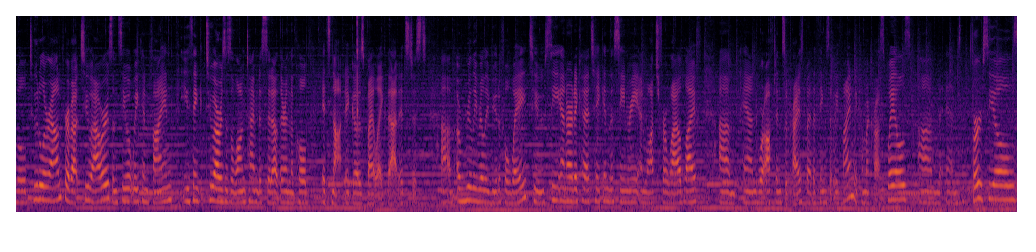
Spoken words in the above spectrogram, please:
we'll tootle around for about two hours and see what we can find. You think two hours is a long time to sit out there in the cold. It's not, it goes by like that. It's just um, a really, really beautiful way to see Antarctica, take in the scenery and watch for wildlife. Um, and we're often surprised by the things that we find. We come across whales um, and fur seals,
